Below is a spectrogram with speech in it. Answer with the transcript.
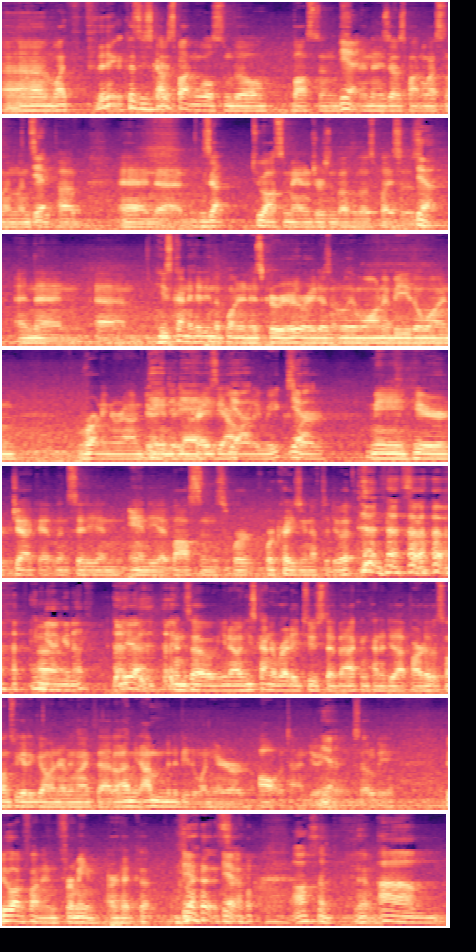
Um, well, I think because he's got a spot in Wilsonville, Boston, Yeah. and then he's got a spot in Westland, Linn City Yeah. Pub, and uh, he's got two awesome managers in both of those places. Yeah. and then um, he's kind of hitting the point in his career where he doesn't really want to be the one running around doing the crazy yeah. hourly weeks. Yeah. Where me here, Jack at Linn City, and Andy at Boston's, we're, we're crazy enough to do it. so, And uh, young enough. yeah, and so you know he's kind of ready to step back and kind of do that part of it. So once we get it going and everything like that, I mean, I'm going to be the one here all the time doing Yeah. everything. So it'll be be a lot of fun. And for me, our head cook. Yeah, So, yeah. Awesome. Yeah. Um,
